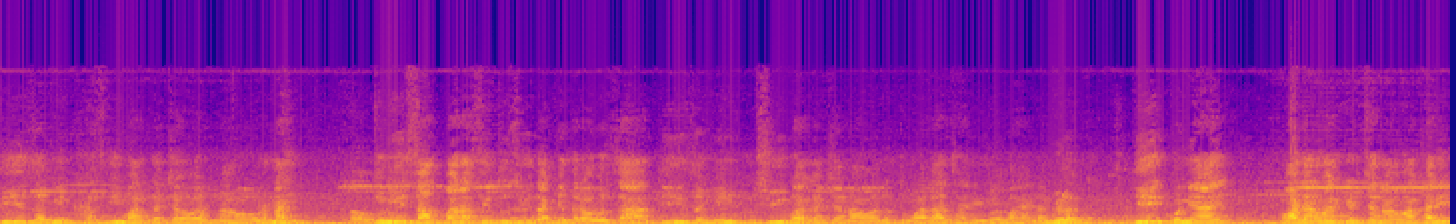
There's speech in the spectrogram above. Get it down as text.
ती जमीन खासगी मालकाच्या वर- नावावर नाही. तुम्ही सातबारा सेतू सुविधा केंद्रावर जा ती जमीन कृषी विभागाच्या नावानं तुम्हाला झालेली पाहायला मिळत ती कोण्या मॉडर्न मार्केटच्या नावाखाली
